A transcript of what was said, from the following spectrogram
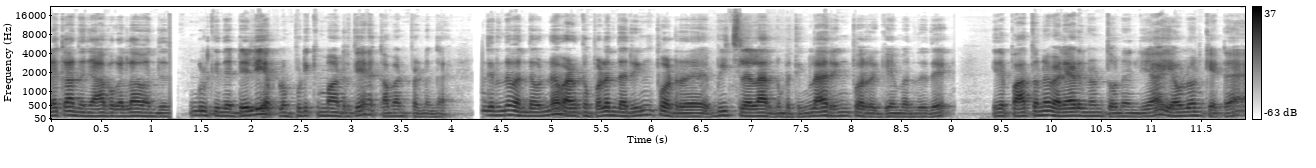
எனக்கும் அந்த ஞாபகம்லாம் வந்தது. உங்களுக்கு இந்த டெல்லி அப்பளம் பிடிக்குமான்றதே எனக்கு கமெண்ட் பண்ணுங்கள் அங்கேருந்து வந்த வழக்கம் போல் இந்த ரிங் போடுற பீச்லலாம் இருக்கும் பார்த்தீங்களா ரிங் போடுற கேம் இருந்தது. இதை பார்த்தோன்னே விளையாடணும்னு தோணும் இல்லையா? எவ்வளோன்னு கேட்டேன்.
